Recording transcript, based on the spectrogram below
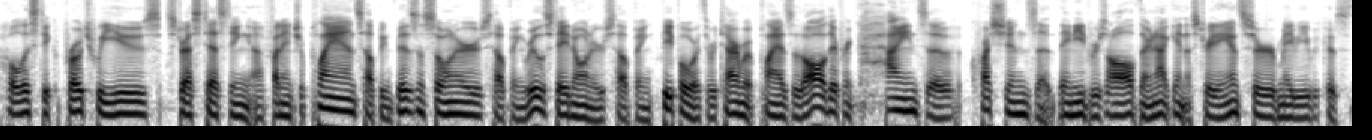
holistic approach we use, stress testing uh, financial plans, helping business owners, helping real estate owners, helping people with retirement plans with all different kinds of questions that they need resolved. They're not getting a straight answer, maybe because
